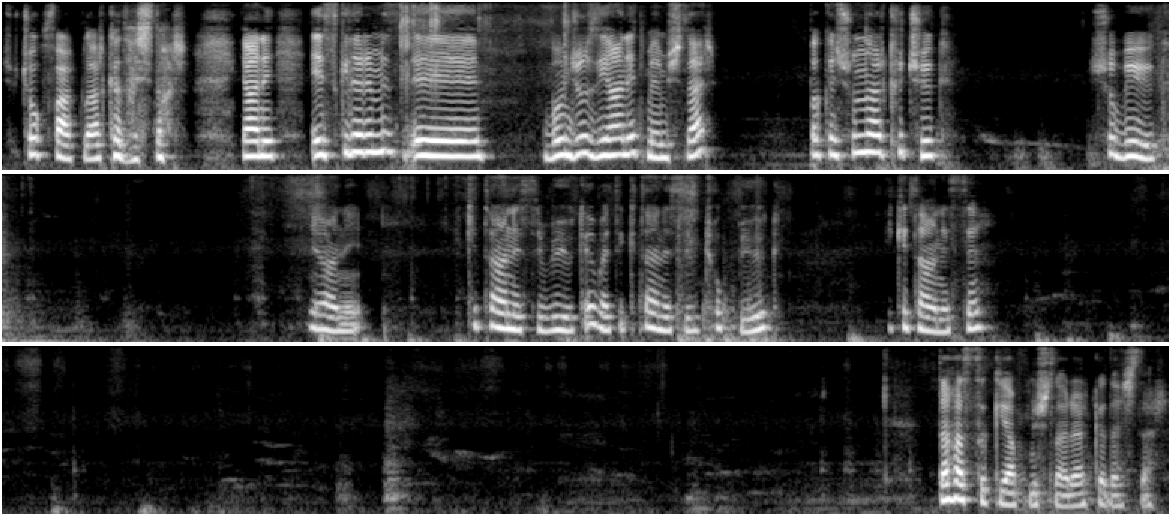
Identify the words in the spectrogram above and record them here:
Şu çok farklı arkadaşlar. Yani eskilerimiz e, boncuğu ziyan etmemişler. Bakın şunlar küçük. Şu büyük. Yani iki tanesi büyük. Evet iki tanesi çok büyük iki tanesi daha sık yapmışlar arkadaşlar.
